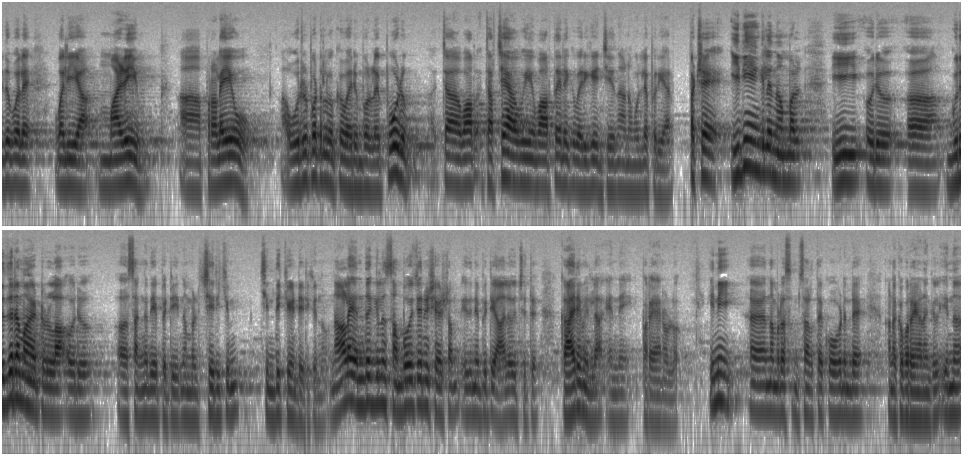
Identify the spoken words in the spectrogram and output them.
ഇതുപോലെ വലിയ മഴയും പ്രളയവും ഉരുൾപൊട്ടലുമൊക്കെ വരുമ്പോൾ എപ്പോഴും ചർച്ചയാവുകയും വാർത്തയിലേക്ക് വരികയും ചെയ്യുന്നതാണ് മുല്ലപ്പെരിയാർ. പക്ഷേ ഇനിയെങ്കിലും നമ്മൾ ഈ ഒരു ഗുരുതരമായിട്ടുള്ള ഒരു സംഗതിയെപ്പറ്റി നമ്മൾ ശരിക്കും ചിന്തിക്കേണ്ടിയിരിക്കുന്നു. നാളെ എന്തെങ്കിലും സംഭവിച്ചതിന് ശേഷം ഇതിനെപ്പറ്റി ആലോചിച്ചിട്ട് കാര്യമില്ല എന്നേ പറയാനുള്ളൂ. ഇനി നമ്മുടെ സംസ്ഥാനത്തെ കോവിഡിന്റെ കണക്ക് പറയുകയാണെങ്കിൽ ഇന്ന്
